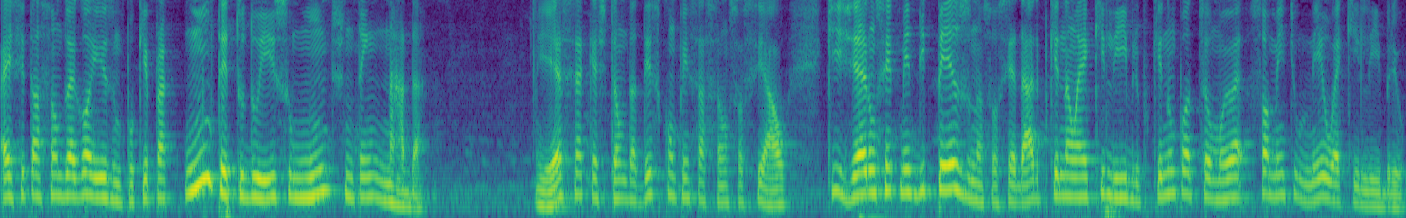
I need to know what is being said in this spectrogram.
a excitação do egoísmo, porque para um ter tudo isso, muitos não têm nada. E essa é a questão da descompensação social, que gera um sentimento de peso na sociedade, porque não é equilíbrio, porque não pode ser o meu, somente o meu equilíbrio.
